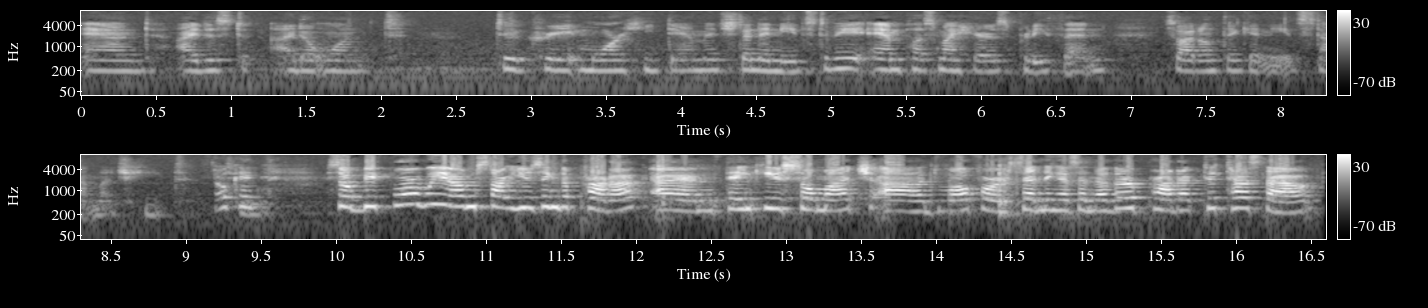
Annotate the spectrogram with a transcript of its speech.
and I just I don't want to create more heat damage than it needs to be and plus my hair is pretty thin so I don't think it needs that much heat. Okay, so before we um start using the product, and thank you so much, uh, Duvolle, for sending us another product to test out.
